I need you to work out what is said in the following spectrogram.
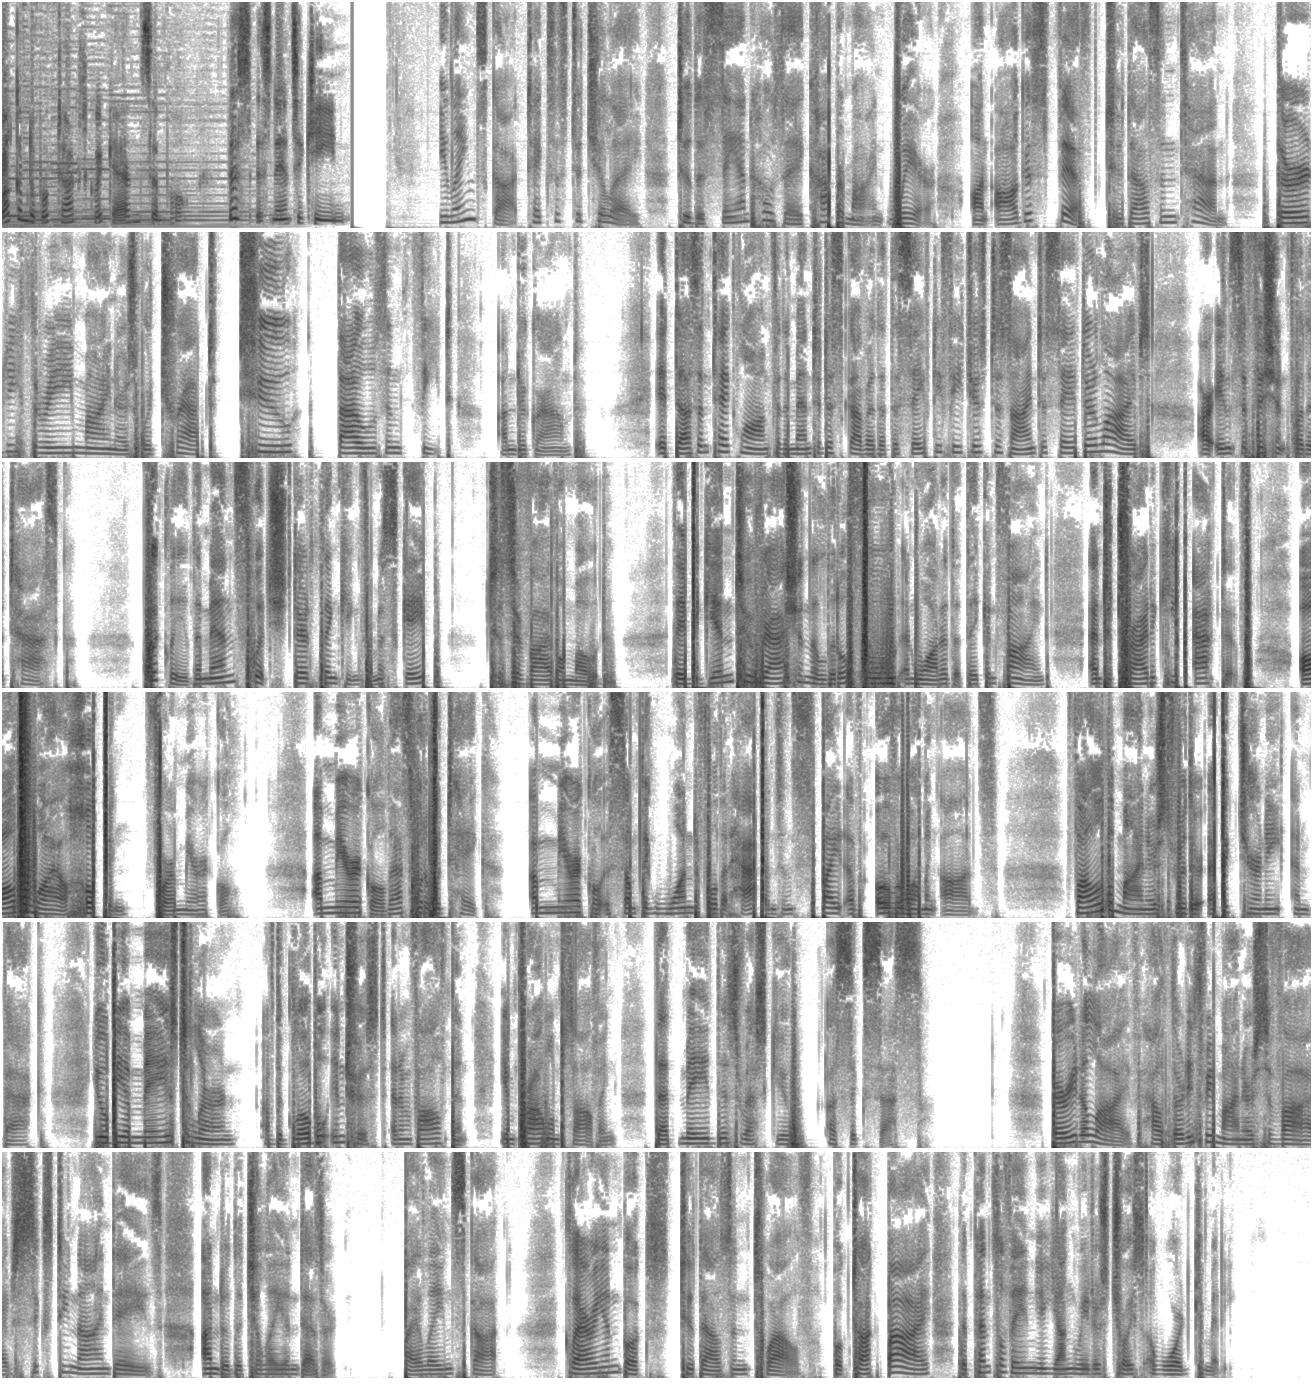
Welcome to Book Talks Quick and Simple. This is Nancy Keane. Elaine Scott takes us to Chile to the San Jose copper mine where, on August 5, 2010, 33 miners were trapped 2,000 feet underground. It doesn't take long for the men to discover that the safety features designed to save their lives are insufficient for the task. Quickly the men switch their thinking from escape to survival mode. They begin to ration the little food and water that they can find and to try to keep active, all the while hoping for a miracle. A miracle, that's what it would take. A miracle is something wonderful that happens in spite of overwhelming odds. Follow the miners through their epic journey and back. You will be amazed to learn of the global interest and involvement in problem solving that made this rescue a success. Buried Alive How 33 Miners Survived 69 Days Under the Chilean Desert by Elaine Scott. Clarion Books 2012. Book Talk by the Pennsylvania Young Readers' Choice Award Committee.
